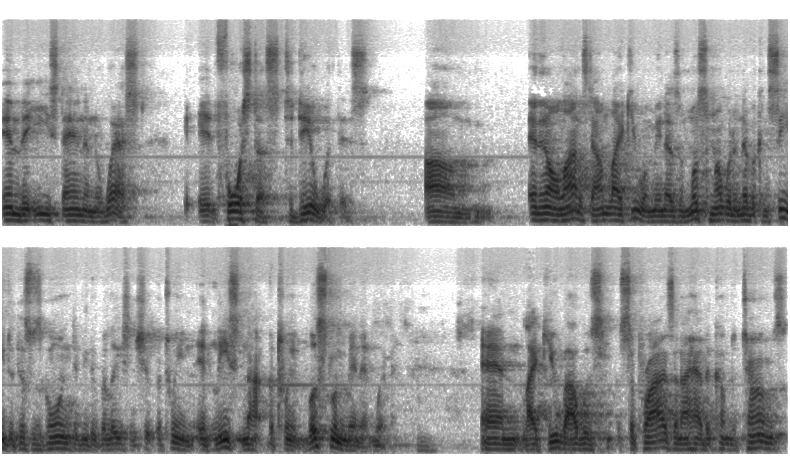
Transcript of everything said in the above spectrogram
in the east and in the west, it- it forced us to deal with this. Um, and in all honesty, I'm like you. I mean, as a Muslim, I would have never conceived that this was going to be the relationship between, at least not between Muslim men and women. And like you, I was surprised and I had to come to terms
